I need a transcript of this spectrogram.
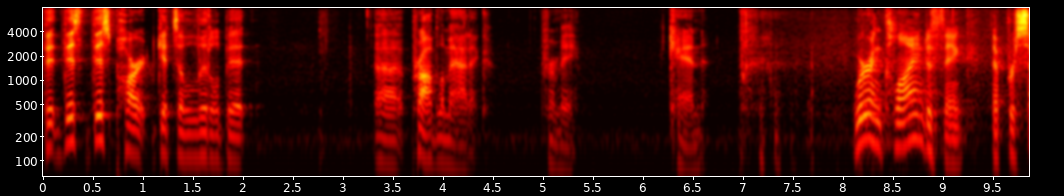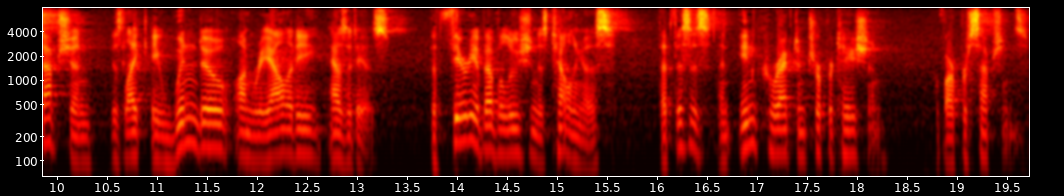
this this part gets a little bit uh, problematic for me. Ken. We're inclined to think that perception is like a window on reality as it is. The theory of evolution is telling us that this is an incorrect interpretation of our perceptions.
